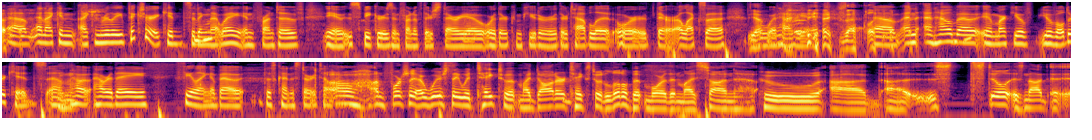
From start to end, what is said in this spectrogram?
Um, and I can, I can really picture a kid sitting that way in front of, you know, speakers in front of their stereo or their computer or their tablet or their Alexa Yeah. or what have you. yeah, exactly. Um, and and how about you know, Mark? You have you have older kids. Um, How how are they feeling about this kind of storytelling? Oh, unfortunately, I wish they would take to it. My daughter takes to it a little bit more than my son, who uh, uh, s- still is not. Uh,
